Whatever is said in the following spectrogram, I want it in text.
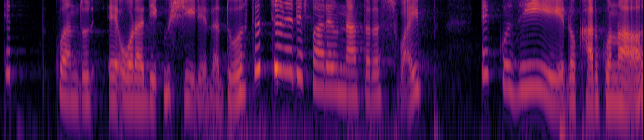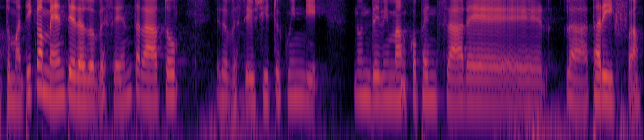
E quando è ora di uscire dalla tua stazione devi fare un'altra swipe e così lo calcolano automaticamente da dove sei entrato e dove sei uscito, quindi non devi manco pensare la tariffa,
